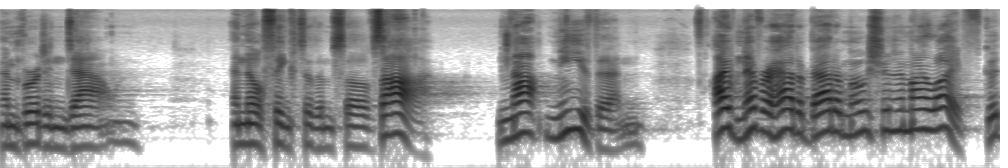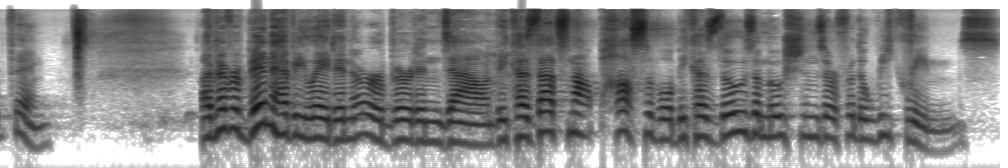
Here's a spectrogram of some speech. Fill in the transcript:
and burdened down. And they'll think to themselves, Ah, not me then. I've never had a bad emotion in my life. Good thing. I've never been heavy laden or burdened down because that's not possible because those emotions are for the weaklings.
